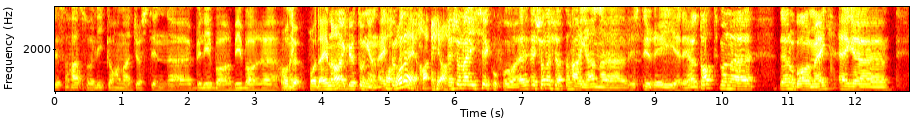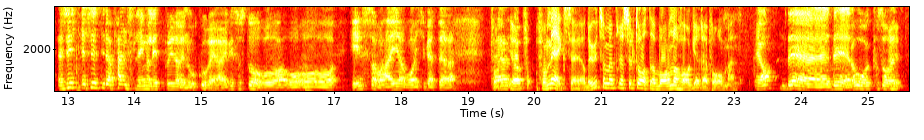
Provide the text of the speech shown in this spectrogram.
disse her som liker han her Justin uh, Belieber Bieber. Uh, han Og, du- og Einar? Han er guttungen. Jeg skjønner, er jeg ikke hvorfor Jeg, jeg skjønner ikke dette her greiene hysteriet i det hele tatt, men uh, det er nå bare meg. Jeg, jeg, syns, jeg syns de der fans ligner litt på de der i Nord-Korea. De som står og, og, og, og hilser og heier og ikke vet bedre. For, Eh, ja, for, meg ser det ut som et resultat av barnehagereformen. Ja, det, det er det òg, for så vidt.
